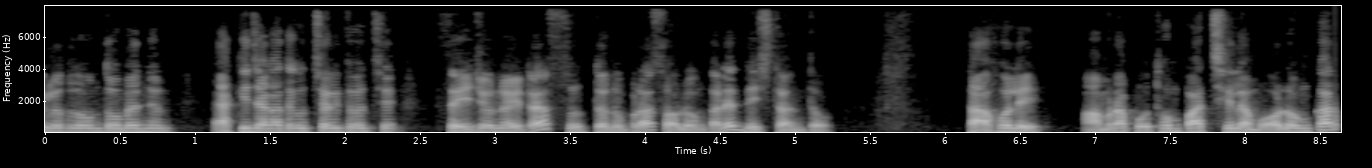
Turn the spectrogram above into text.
এগুলো তো দন্ত ব্যঞ্জন, একই জায়গা থেকে উচ্চারিত হচ্ছে, সেই জন্য এটা শ্রুতানুপ্রাস অলঙ্কারের দৃষ্টান্ত। তাহলে আমরা প্রথম পাচ্ছিলাম অলঙ্কার,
